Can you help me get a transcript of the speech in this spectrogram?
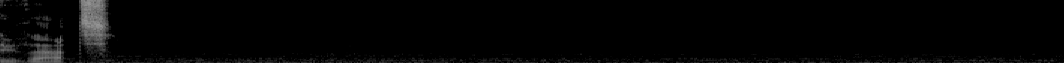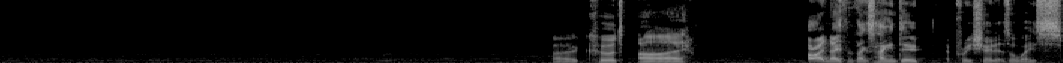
Do that. Uh, could I... Alright, Nathan, thanks for hanging, dude. Appreciate it as always.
